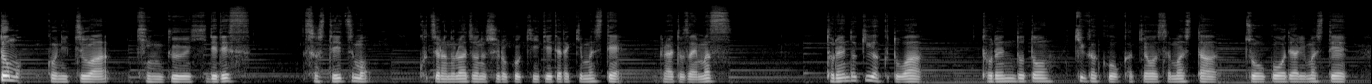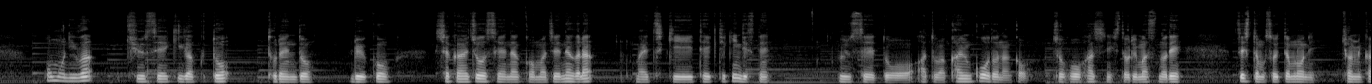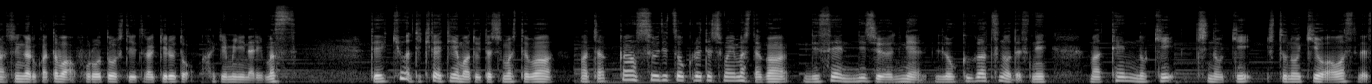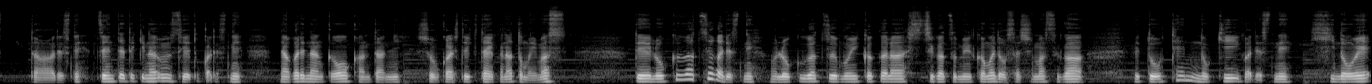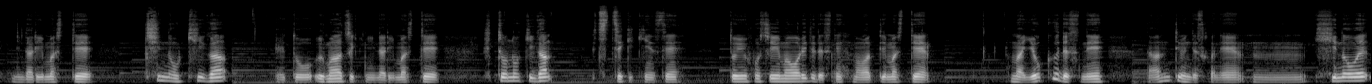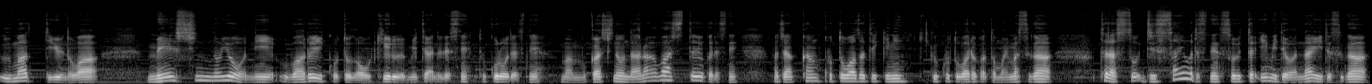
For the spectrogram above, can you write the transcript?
どうもこんにちは。キングヒデです。そしていつもこちらのラジオの収録を聞いていただきましてありがとうございます。トレンド企画とはトレンドと企画を掛け合わせました造語でありまして主には旧世企画とトレンド流行社会情勢なんかを交えながら毎月定期的にですね運勢とあとは開運行動なんかを情報発信しておりますのでぜひともそういったものに興味関心がある方はフォローを通していただけると励みになります。で、今日はできたいテーマといたしましては、まあ、若干数日遅れてしまいましたが、2022年6月のですね、まあ、天の木、地の木、人の木を合わせたですね、全体的な運勢とかですね、流れなんかを簡単に紹介していきたいかなと思います。で、6月がですね、6月6日から7月6日までを指しますが、えっと、天の木がですね、日の絵になりまして、地の木が、えっと、馬月になりまして、人の木が七石金星という星回りでですね、回っていまして、まあ、よくですね、何て言うんですかね、うん、日の上馬っていうのは、迷信のように悪いことが起きるみたいなですね、ところをですね、まあ、昔の習わしというかですね、まあ、若干ことわざ的に聞くことはあるかと思いますが、ただ実際はですね、そういった意味ではないですが、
